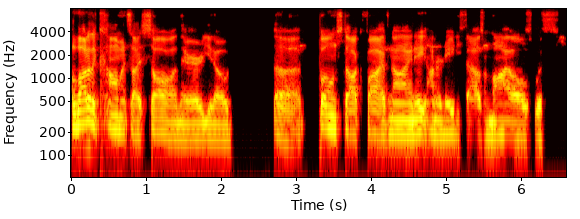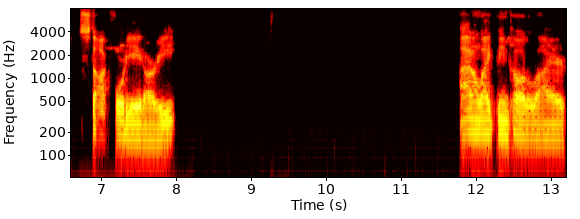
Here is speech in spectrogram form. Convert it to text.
a lot of the comments I saw on there, you know, uh, bone stock 5'9, 880,000 miles with stock 48 RE. I don't like being called a liar.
